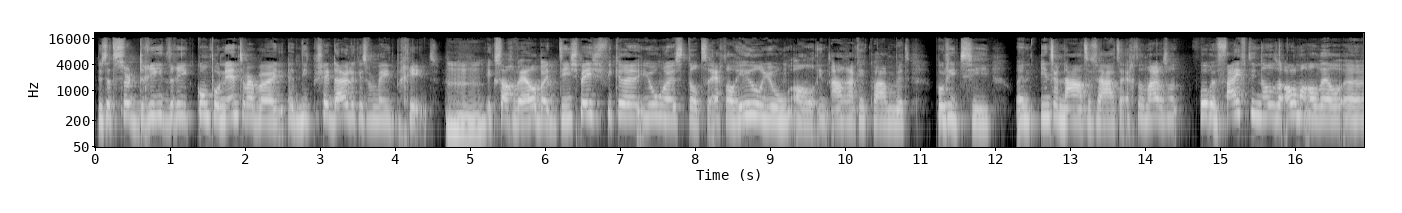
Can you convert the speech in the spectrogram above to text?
Dus dat is een soort drie, drie componenten waarbij het niet per se duidelijk is waarmee het begint. Mhm. Ik zag wel bij die specifieke jongens dat ze echt al heel jong al in aanraking kwamen met politie en internaten zaten. Echt, dan waren ze voor hun 15 hadden ze allemaal al wel uh,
